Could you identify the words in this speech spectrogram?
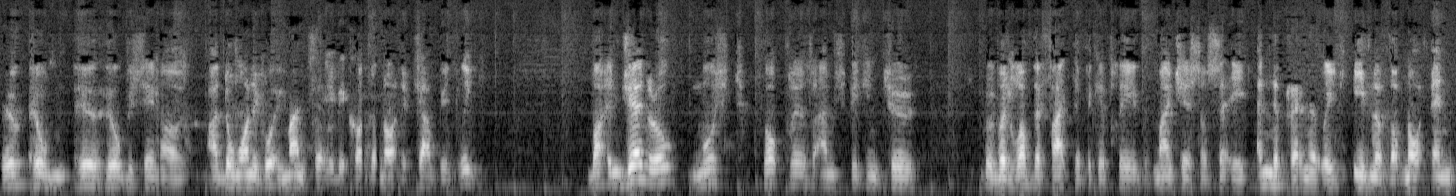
who, who'll, who, who'll be saying, oh, I don't want to go to Man City because they're not in the Champions League. But in general, most top players that I'm speaking to would love the fact that we could play with Manchester City in the Premier League, even if they're not in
